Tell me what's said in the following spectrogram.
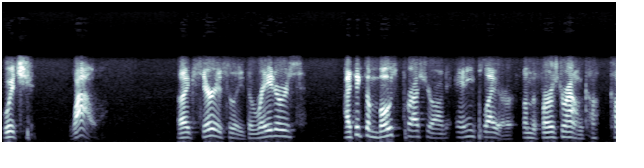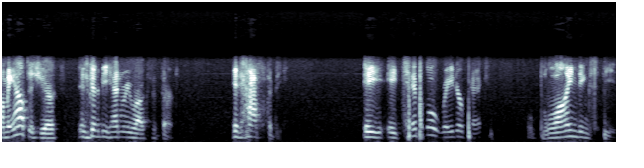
which, wow. Like, seriously, the Raiders – I think the most pressure on any player from the first round co- coming out this year is going to be Henry Ruggs III. It has to be. A a typical Raider pick, blinding speed.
